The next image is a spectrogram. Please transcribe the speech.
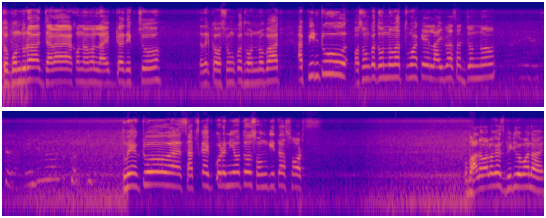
তো বন্ধুরা, যারা এখন আমার লাইভটা দেখছ, তাদেরকে অসংখ্য ধন্যবাদ। আর পিন্টু, অসংখ্য ধন্যবাদ তোমাকে লাইভে আসার জন্য। তুমি একটু সাবস্ক্রাইব করে নিও তো সঙ্গীতা শর্টস ও ভালো ভালো বেশ ভিডিও বানায়।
